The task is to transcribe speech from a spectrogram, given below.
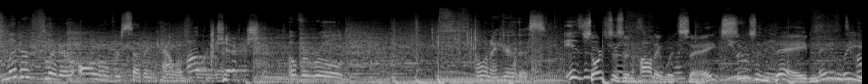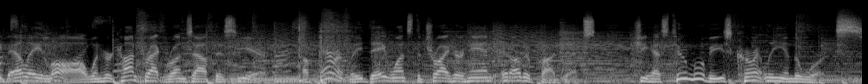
flitter flitter all over Southern California. Objection. Overruled. I want to hear this. Isn't Sources in Hollywood say Susan Dey may leave? LA Law when her contract runs out this year. Apparently, Dey wants to try her hand at other projects. She has two movies currently in the works.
